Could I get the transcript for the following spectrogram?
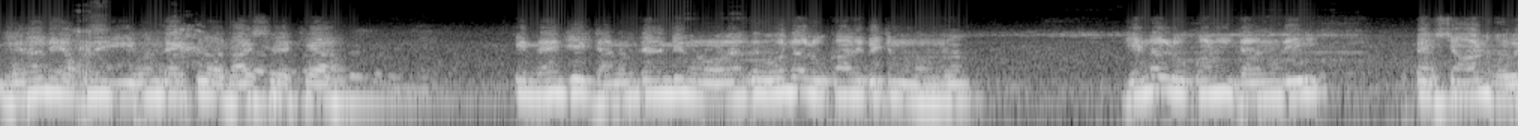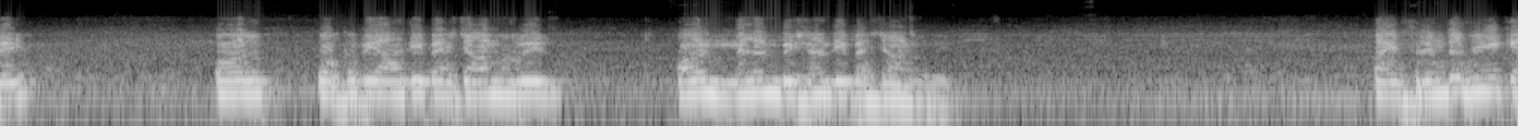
ਜਿਨ੍ਹਾਂ ਨੇ ਆਪਣੇ ਜੀਵਨ ਦਾ ਇੱਕ ਆਦਰਸ਼ ਰੱਖਿਆ ਕਿ ਮੈਂ ਜੇ ਜਨਮ ਦਿਨ ਵੀ ਮਨਾਉਣਾ ਤਾਂ ਉਹਨਾਂ ਲੋਕਾਂ ਦੇ ਵਿੱਚ ਮਨਾਉਣਾ। ਜਿਨ੍ਹਾਂ ਲੋਕਾਂ ਨੂੰ ਜਨਮ ਦੀ ਪਹਿਚਾਣ ਹੋਵੇ ਔਰ ਭੁੱਖ ਪਿਆਸ ਦੀ ਪਹਿਚਾਣ ਹੋਵੇ ਔਰ ਮਿਲਨ ਵਿਛੜਨ ਦੀ ਪਹਿਚਾਣ ਹੋਵੇ। ਭਾਈ ਸੁਰਿੰਦਰ ਸਿੰਘ ਜੀ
